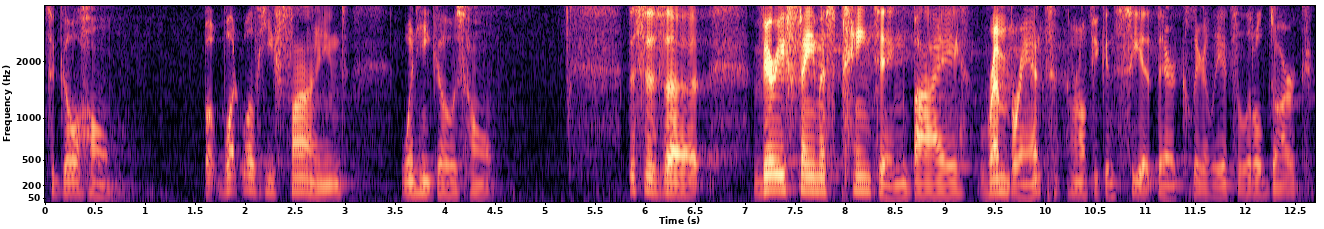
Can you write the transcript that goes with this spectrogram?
to go home. But what will he find when he goes home? This is a very famous painting by Rembrandt. I don't know if you can see it there clearly, it's a little dark.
